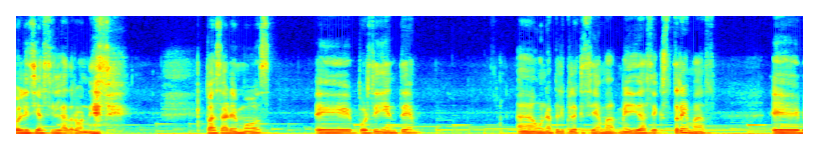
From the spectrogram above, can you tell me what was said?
policías y ladrones. Pasaremos eh, por siguiente a una película que se llama Medidas Extremas. Eh,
